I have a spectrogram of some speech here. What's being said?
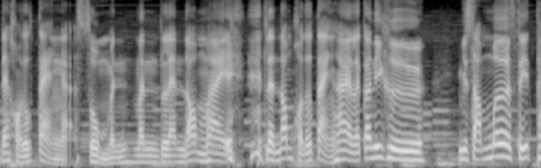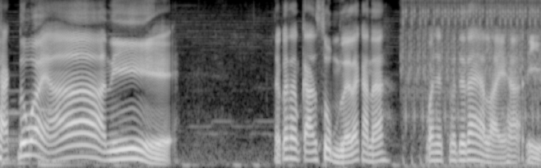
ได้ของตกแต่งอะสุ่มมันมันแรนดอมให้แรนดอมของตกแต่งให้ แล้วก็นี่คือมีซัมเมอร์ซีดแพ็คด้วยอ่านี่ แล้วก็ทำการสุ่มเลยแล้วกันนะ ว่าจะว่าจะได้อะไรฮะนี่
